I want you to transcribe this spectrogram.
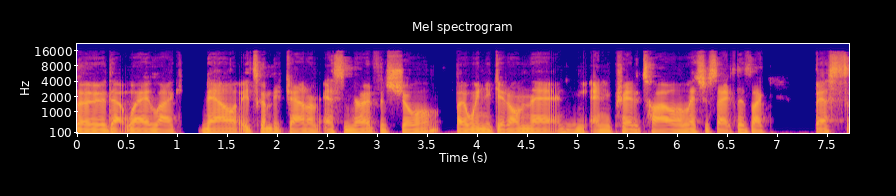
So that way, like now it's going to be found on SEO for sure. But when you get on there and you, and you create a tile, let's just say it says like best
